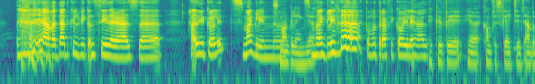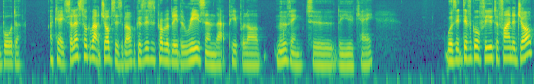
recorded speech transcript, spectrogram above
yeah, but that could be considered as uh, how do you call it? Smuggling. Smuggling, yeah. Smuggling, como tráfico ilegal. It could be yeah confiscated at the border. Okay, so let's talk about jobs, Isabel, because this is probably the reason that people are moving to the UK. Was it difficult for you to find a job?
